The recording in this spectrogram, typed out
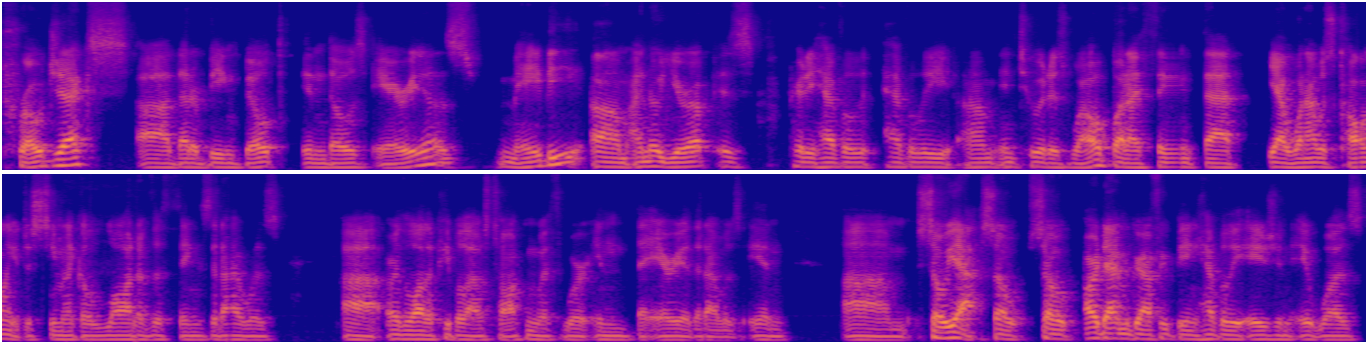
projects uh, that are being built in those areas maybe. Um, i know europe is pretty heavily heavily um, into it as well but i think that yeah, when I was calling, it just seemed like a lot of the things that I was, uh, or a lot of people I was talking with were in the area that I was in. Um, so yeah, so so our demographic being heavily Asian, it was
